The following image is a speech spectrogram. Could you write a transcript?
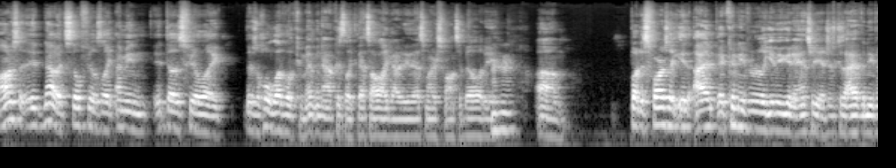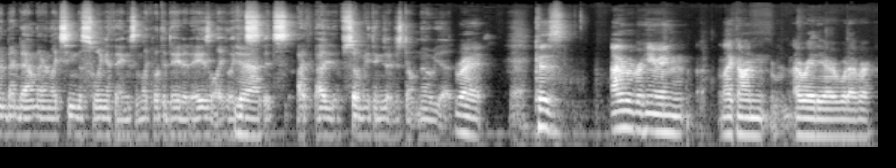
honestly, it, no, it still feels like I mean it does feel like there's a whole level of commitment now because like that's all I got to do. That's my responsibility. Mhm. Um, but as far as like it, I, I couldn't even really give you a good answer yet just because I haven't even been down there and like seen the swing of things and like what the day to day is like. Like it's it's I, I have so many things I just don't know yet. Right. Yeah. Because I remember hearing, like on a radio or whatever,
